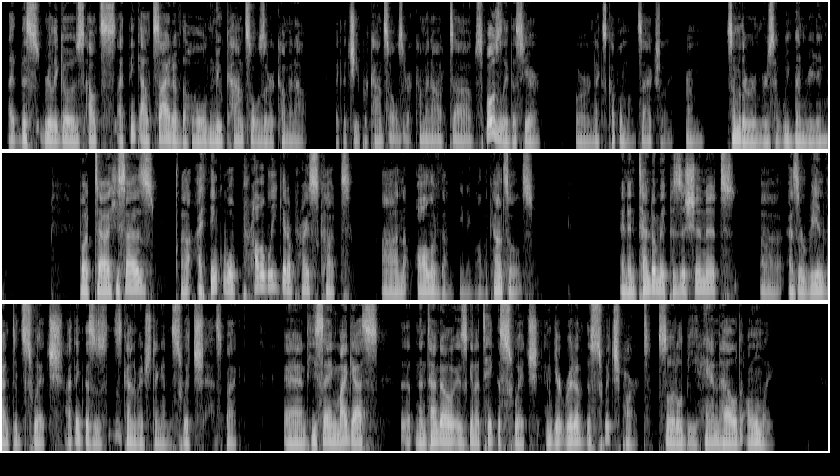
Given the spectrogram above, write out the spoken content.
I, this really goes out i think outside of the whole new consoles that are coming out like the cheaper consoles that are coming out uh, supposedly this year or next couple months actually from some of the rumors that we've been reading but uh, he says uh, I think we'll probably get a price cut on all of them, meaning all the consoles. And Nintendo may position it uh, as a reinvented Switch. I think this is this is kind of interesting on the Switch aspect. And he's saying, my guess, that Nintendo is going to take the Switch and get rid of the Switch part, so it'll be handheld only.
